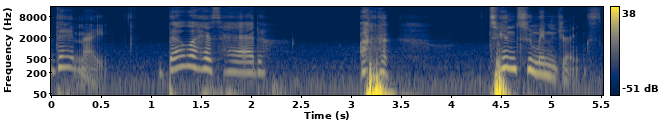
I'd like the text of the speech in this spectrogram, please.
that night, Bella has had 10 too many drinks.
